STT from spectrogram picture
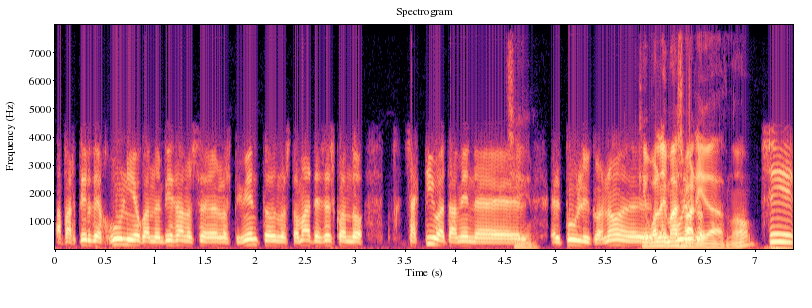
a partir de junio, cuando empiezan los, eh, los pimientos, los tomates, es cuando se activa también eh, Sí. el público, ¿no? que igual hay más público- variedad, ¿no? Sí,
